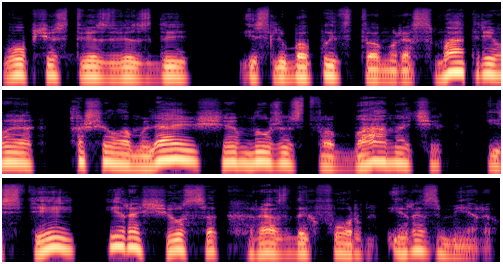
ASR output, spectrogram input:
в обществе звезды и с любопытством рассматривая ошеломляющее множество баночек, кистей и расчесок разных форм и размеров.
